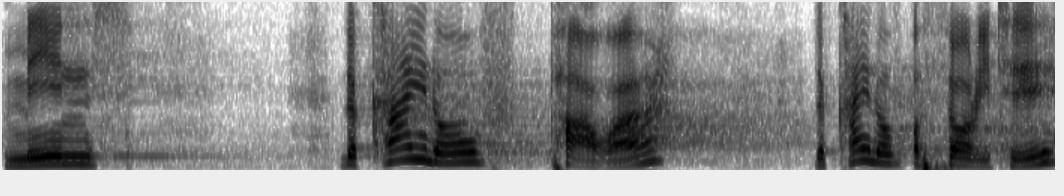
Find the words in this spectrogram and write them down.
means the kind of power, the kind of authority,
